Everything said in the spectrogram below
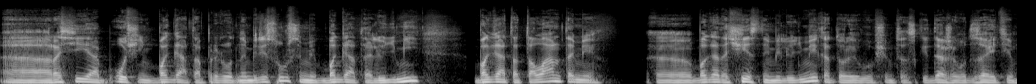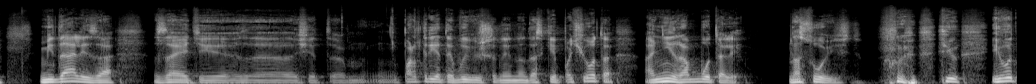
э, Россия очень богата природными ресурсами, богата людьми, богата талантами, э, богата честными людьми, которые, в общем-то, даже вот за эти медали, за, за эти э, значит, э, портреты, вывешенные на доске почета, они работали на совесть. И, и вот,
